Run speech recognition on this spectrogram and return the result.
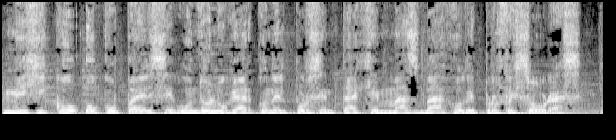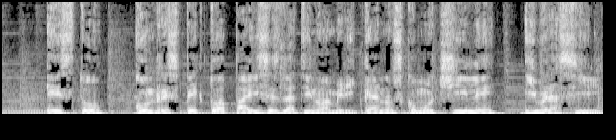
México ocupa el segundo lugar con el porcentaje más bajo de profesoras, esto con respecto a países latinoamericanos como Chile y Brasil.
